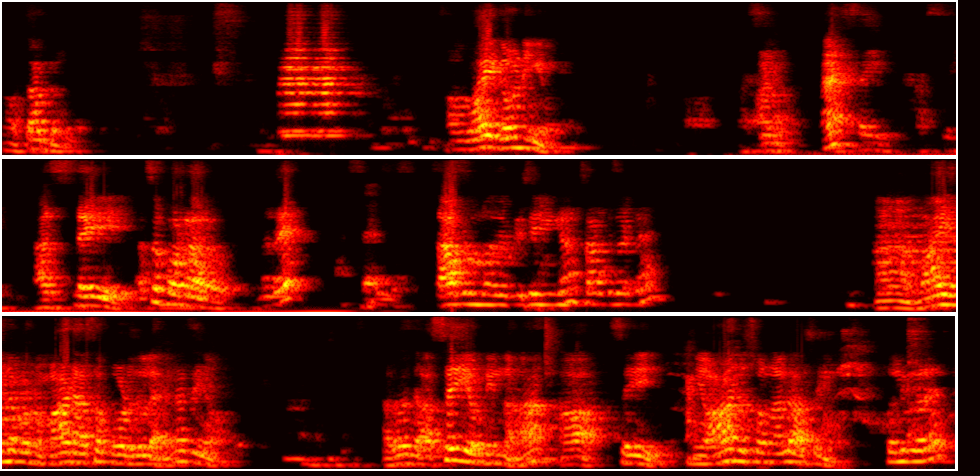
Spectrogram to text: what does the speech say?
ஆ, சாப்பிடுங்க. அவன் வாய் கவனிங்க? அசை அசை போடுறாரு. என்னது? சாப்பிடும்போது எப்படி செய்வீங்க? சாப்பிட்டு வாய் என்ன பண்ணும்? மாடு அசை போடுதுல என்ன செய்யும்? அதாவது அசை அப்படின்னா ஆ செய். நீ ஆன்னு சொன்னாலும் அசையும். சொல்லி பாரு.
